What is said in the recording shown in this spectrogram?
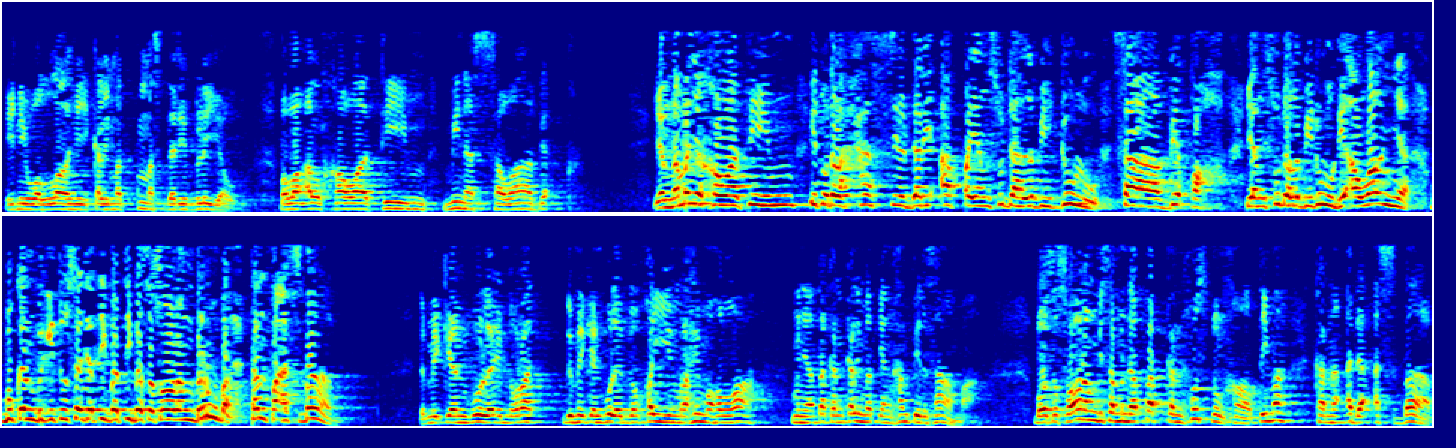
Ini wallahi kalimat emas dari beliau. Bahwa al-khawatim minas sawabiq. Yang namanya khawatim itu adalah hasil dari apa yang sudah lebih dulu. Sabiqah. Yang sudah lebih dulu di awalnya. Bukan begitu saja tiba-tiba seseorang berubah tanpa asbab. Demikian pula Ibnu demikian pula Ibnu Qayyim rahimahullah menyatakan kalimat yang hampir sama bahwa seseorang bisa mendapatkan husnul khatimah karena ada asbab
